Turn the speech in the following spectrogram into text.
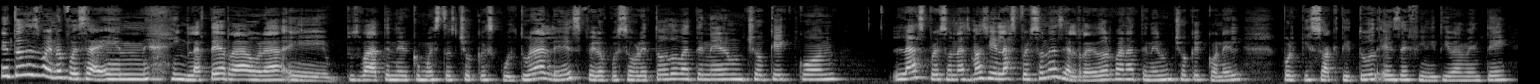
Entonces, bueno, pues en Inglaterra ahora pues va a tener como estos choques culturales, pero pues sobre todo va a tener un choque con las personas, más bien las personas de alrededor van a tener un choque con él porque su actitud es definitivamente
